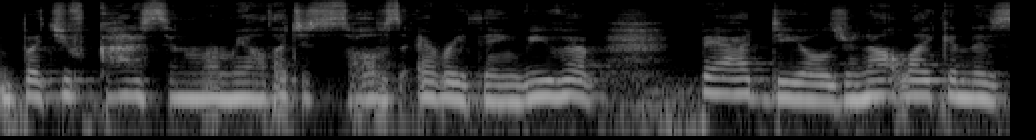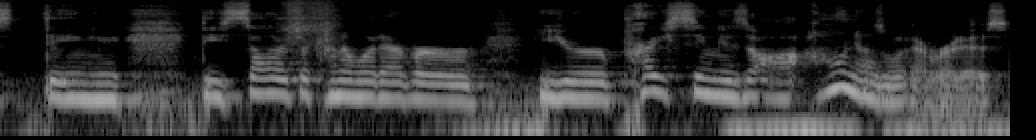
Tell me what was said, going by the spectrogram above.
but you've got to send more mail. That just solves everything. You have bad deals. You're not liking this thing. These sellers are kind of whatever. Your pricing is off. Who knows, whatever it is.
